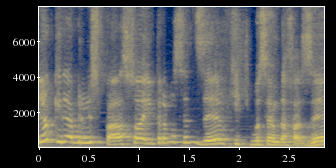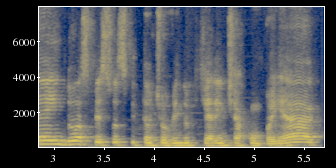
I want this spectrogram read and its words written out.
E eu queria abrir um espaço aí para você dizer o que, que você anda fazendo, as pessoas que estão te ouvindo que querem te acompanhar.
